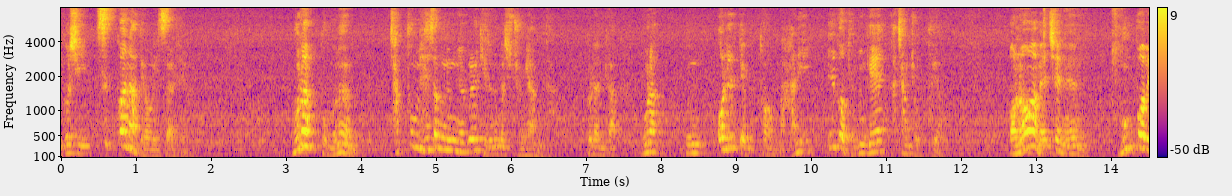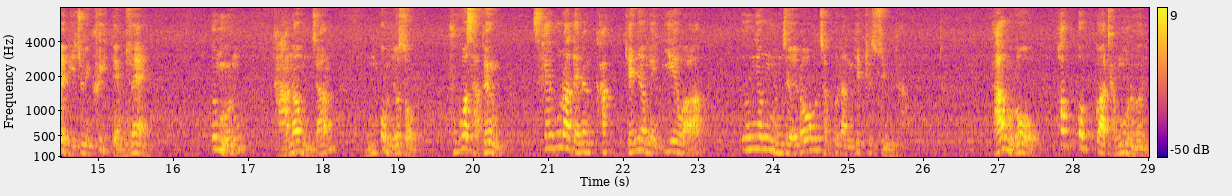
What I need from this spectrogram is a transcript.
이것이 습관화되어 있어야 돼요. 문학 부분은 작품 해석 능력을 기르는 것이 중요합니다. 그러니까 문학은 어릴 때부터 많이 읽어두는 게 가장 좋고요. 언어와 매체는 문법의 비중이 크기 때문에 음운, 단어 문장, 문법 요소, 국어사 등 세분화되는 각 개념의 이해와 응용 문제로 접근하는 게 필수입니다. 다음으로 화법과 작문은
